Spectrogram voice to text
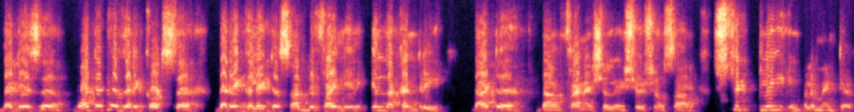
that is, uh, whatever the records uh, the regulators are defined in, in the country, that uh, the financial institutions are strictly implemented.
